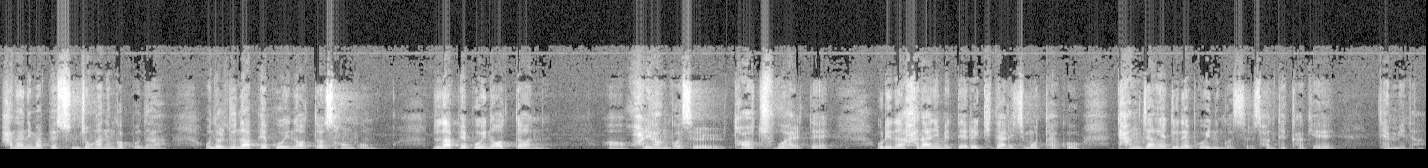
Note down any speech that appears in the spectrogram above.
하나님 앞에 순종하는 것보다 오늘 눈앞에 보이는 어떤 성공, 눈앞에 보이는 어떤 어, 화려한 것을 더 추구할 때 우리는 하나님의 때를 기다리지 못하고 당장의 눈에 보이는 것을 선택하게 됩니다.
